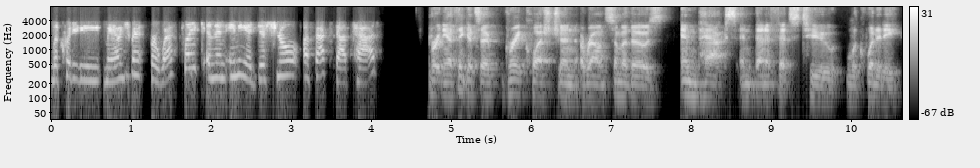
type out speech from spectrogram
liquidity management for Westlake and then any additional effects that's had? Brittany, I think it's a great question around some of those impacts and benefits to liquidity.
